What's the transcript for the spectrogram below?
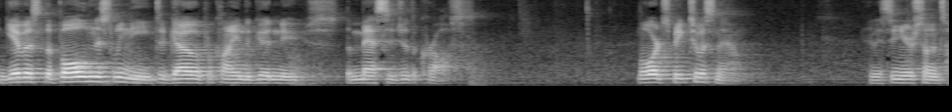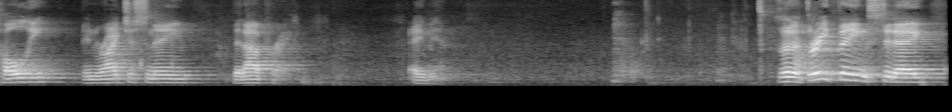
and give us the boldness we need to go proclaim the good news, the message of the cross. Lord, speak to us now. And it's in your Son's holy and righteous name that I pray. Amen. So, there are three things today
